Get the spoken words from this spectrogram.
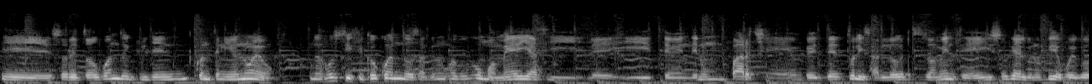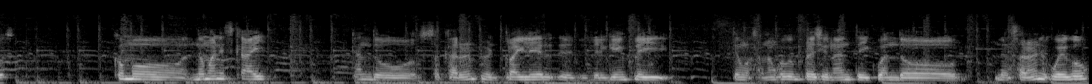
eh, sobre todo cuando incluyen contenido nuevo. No justifico cuando sacan un juego como a medias y, te venden un parche en vez de actualizarlo gratuitamente. He visto que algunos videojuegos como No Man's Sky, cuando sacaron el primer tráiler del gameplay, te mostraron un juego impresionante y cuando lanzaron el juego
